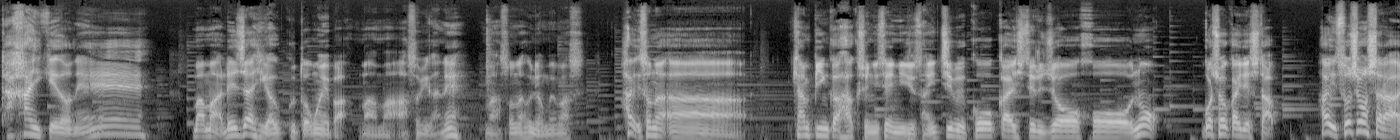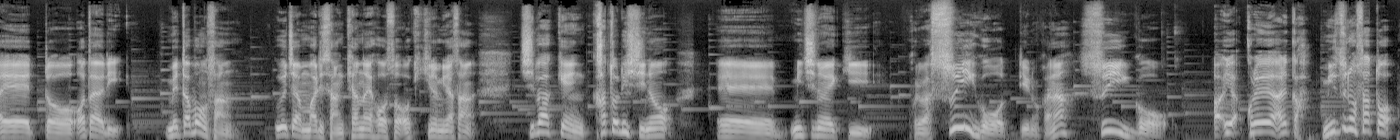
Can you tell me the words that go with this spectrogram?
高いけどね。まあまあ、レジャー費が浮くと思えば、まあまあ、遊びがね。まあ、そんな風に思います。はい、そんな、あキャンピングカー白書2023一部公開している情報のご紹介でした。はい、そうしましたら、えー、っと、お便り、メタボンさん、上ちゃんまりさん、キャンナイ放送お聞きの皆さん、千葉県香取市の、えー、道の駅、これは水郷っていうのかな？水郷。あ、いや、これ、あれか、水の里、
